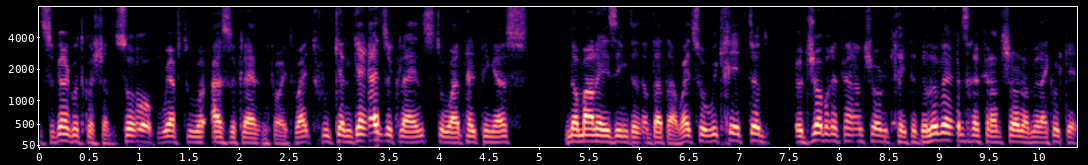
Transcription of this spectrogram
It's a very good question. So, we have to ask the client for it, right? We can get the clients toward helping us normalizing the data, right? So, we created a job referential, created a levels referential, and we're like, okay,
